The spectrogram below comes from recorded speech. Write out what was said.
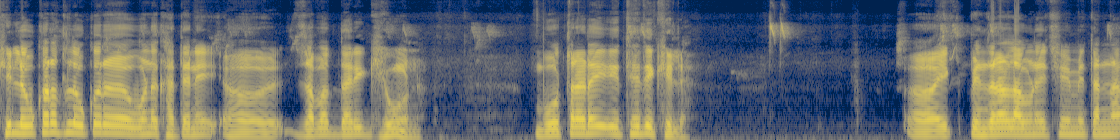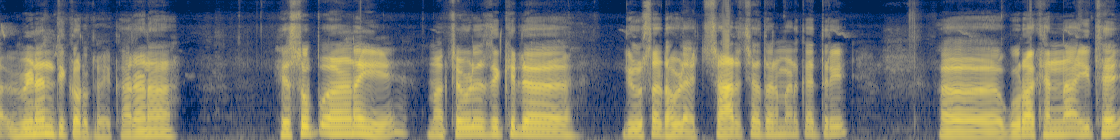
ही लवकरात लवकर वन खात्याने जबाबदारी घेऊन बोत्राडे येथे देखील एक पिंजरा लावण्याची मी त्यांना विनंती करतो आहे कारण हे सोपं नाही आहे मागच्या वेळेस देखील दिवसाढवळ्या चारच्या दरम्यान काहीतरी गुराख्यांना इथे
